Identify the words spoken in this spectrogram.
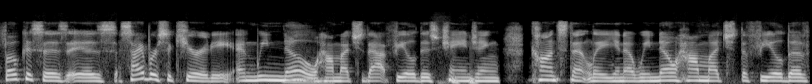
focuses is cybersecurity. And we know how much that field field is changing constantly. You know, we know how much the field of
